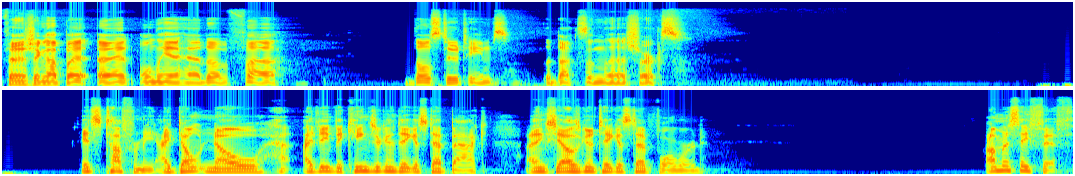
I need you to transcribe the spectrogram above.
Finishing up at, at only ahead of uh, those two teams, the Ducks and the Sharks. It's tough for me. I don't know. How, I think the Kings are going to take a step back. I think Seattle's going to take a step forward. I'm going to say fifth.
